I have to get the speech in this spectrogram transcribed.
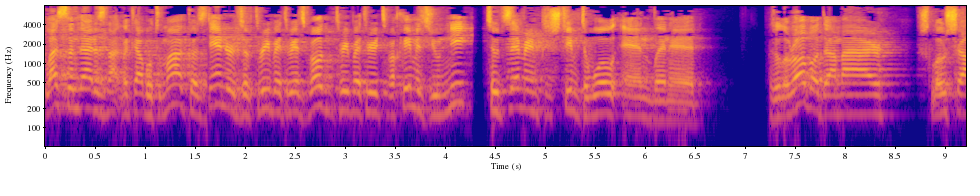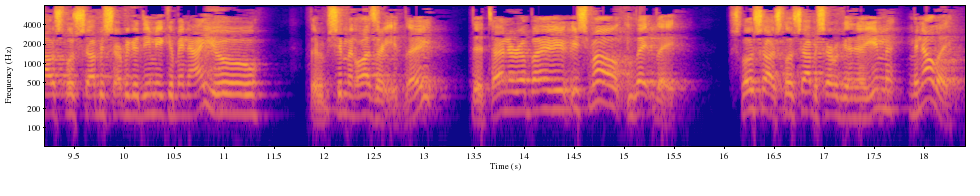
Less than that is not Mekabel Tumah, because standards of 3 by 3 etzvot and 3 by 3 tzvachim is unique to tzemer and pishtim, to wool and linen. The Rabbi Shimon Lazar Idle, the Tana Rabbi Ishmael Lately. Shlosha, Shlosha, Bishar Begadim Minale.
